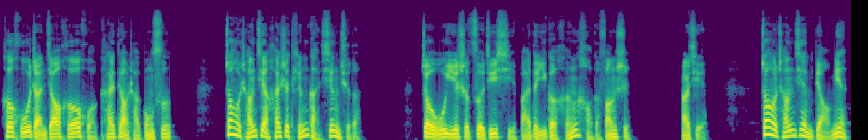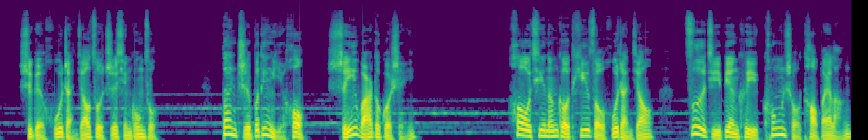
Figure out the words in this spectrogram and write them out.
和胡展娇合伙开调查公司，赵长健还是挺感兴趣的。这无疑是自己洗白的一个很好的方式，而且，赵长健表面是给胡展娇做执行工作，但指不定以后谁玩得过谁。后期能够踢走胡展娇，自己便可以空手套白狼，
